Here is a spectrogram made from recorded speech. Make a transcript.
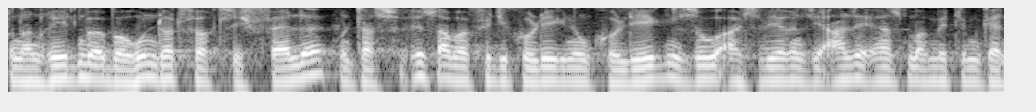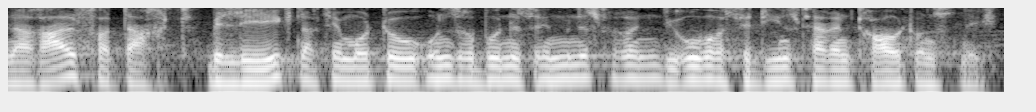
und dann reden wir über 140 Fälle. Und das ist aber für die Kolleginnen und Kollegen so, als wären sie alle erstmal mit dem Generalverdacht belegt, nach dem Motto, unsere Bundesinnenministerin, die oberste Dienstherrin, traut uns nicht.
